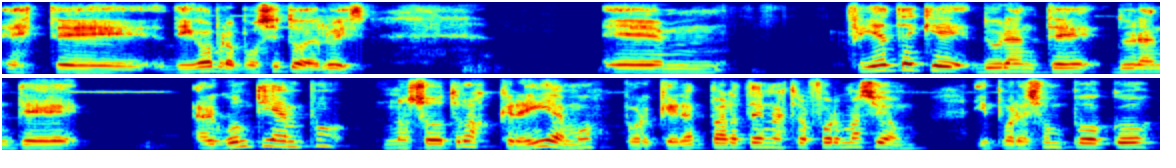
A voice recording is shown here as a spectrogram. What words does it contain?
Este, digo a propósito de Luis. Em, fíjate que durante, durante algún tiempo nosotros creíamos, porque era parte de nuestra formación, y por eso un poco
